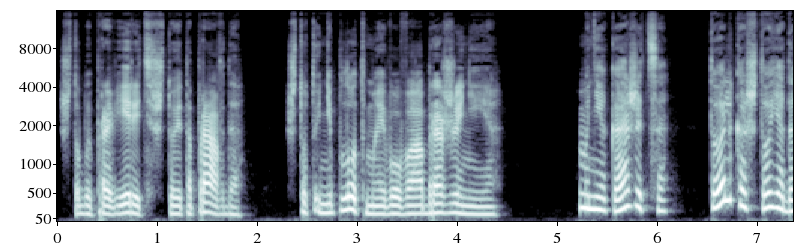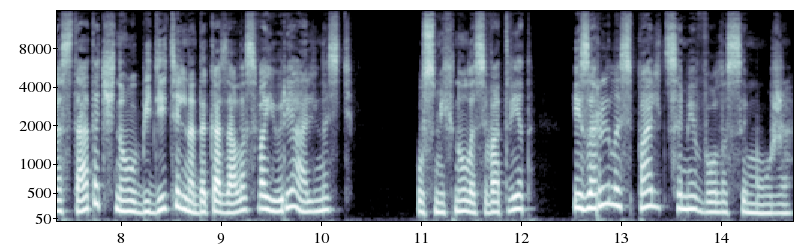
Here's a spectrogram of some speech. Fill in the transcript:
чтобы проверить, что это правда, что ты не плод моего воображения». «Мне кажется, только что я достаточно убедительно доказала свою реальность», усмехнулась в ответ и зарылась пальцами в волосы мужа.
